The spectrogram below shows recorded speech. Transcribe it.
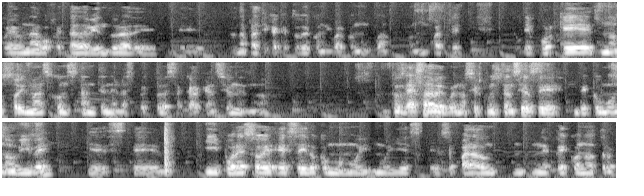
fue una bofetada bien dura de, una plática que tuve con igual con un, con un cuate, de por qué no soy más constante en el aspecto de sacar canciones, ¿no? Pues ya sabes, bueno, circunstancias de, de cómo uno vive, este, y por eso he, sido como muy, muy este, separado un, EP con otro.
